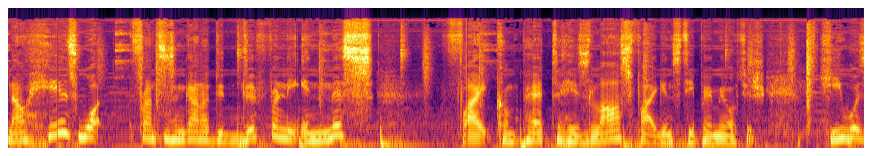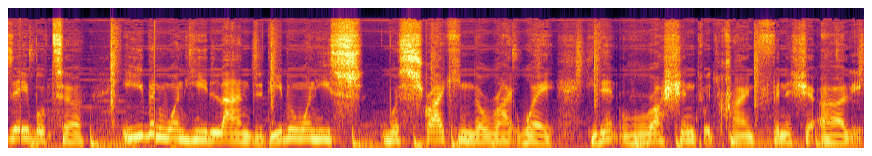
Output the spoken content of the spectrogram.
Now here's what Francis Ngannou did differently in this fight compared to his last fight against Stipe Miocic. He was able to, even when he landed, even when he was striking the right way, he didn't rush into it try and finish it early.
